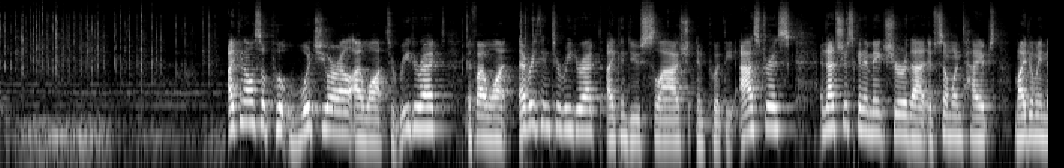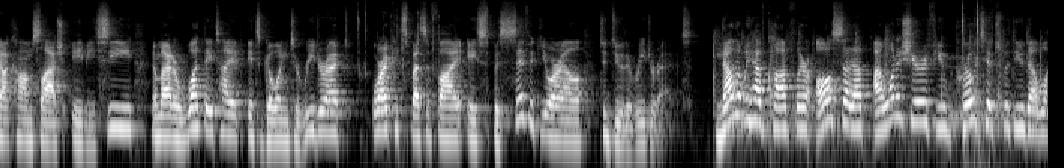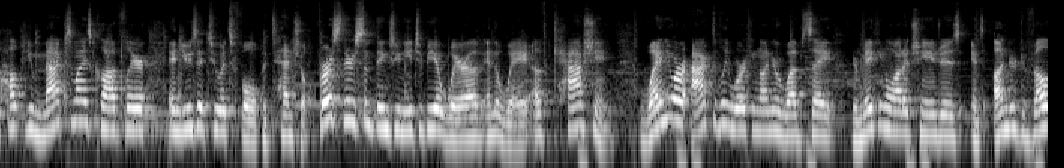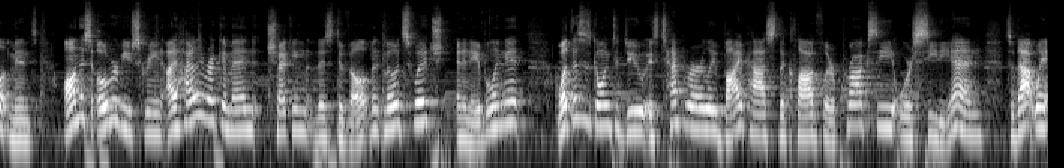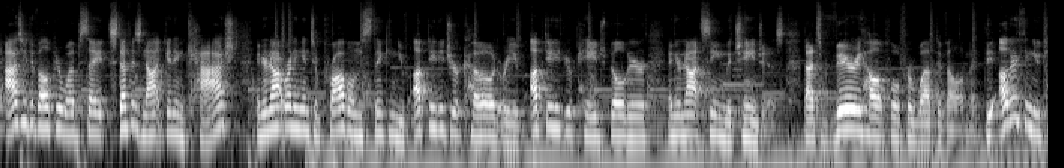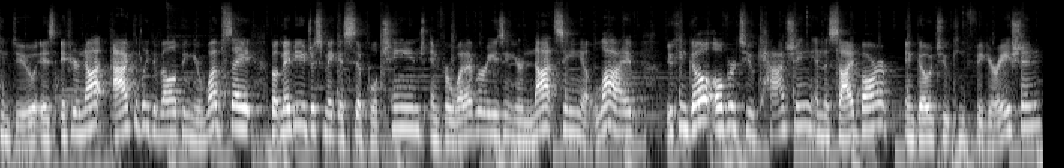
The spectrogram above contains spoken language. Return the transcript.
I can also put which URL I want to redirect. If I want everything to redirect, I can do slash and put the asterisk. And that's just gonna make sure that if someone types mydomain.com slash ABC, no matter what they type, it's going to redirect, or I could specify a specific URL to do the redirect. Now that we have Cloudflare all set up, I want to share a few pro tips with you that will help you maximize Cloudflare and use it to its full potential. First, there's some things you need to be aware of in the way of caching. When you are actively working on your website, you're making a lot of changes, it's under development, on this overview screen, I highly recommend checking this development mode switch and enabling it what this is going to do is temporarily bypass the Cloudflare proxy or CDN, so that way as you develop your website, stuff is not getting cached and you're not running into problems thinking you've updated your code or you've updated your page builder and you're not seeing the changes. That's very helpful for web development. The other thing you can do is if you're not actively developing your website, but maybe you just make a simple change and for whatever reason you're not seeing it live, you can go over to caching in the sidebar and go to configuration.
